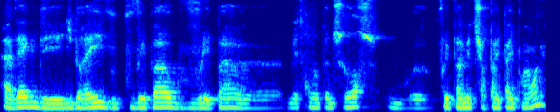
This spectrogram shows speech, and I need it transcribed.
avec des librairies que vous ne pouvez pas ou que vous ne voulez pas euh, mettre en open source ou euh, vous ne pouvez pas mettre sur pipepy.org.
